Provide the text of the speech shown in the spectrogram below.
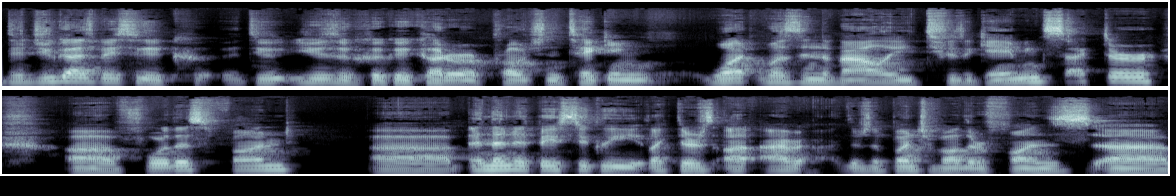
did you guys basically do, use a cookie cutter approach in taking what was in the valley to the gaming sector uh, for this fund? Uh, and then it basically like there's a, I, there's a bunch of other funds uh,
